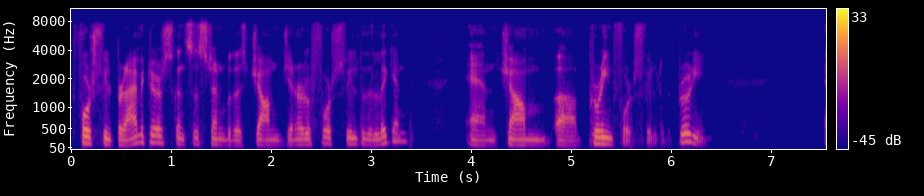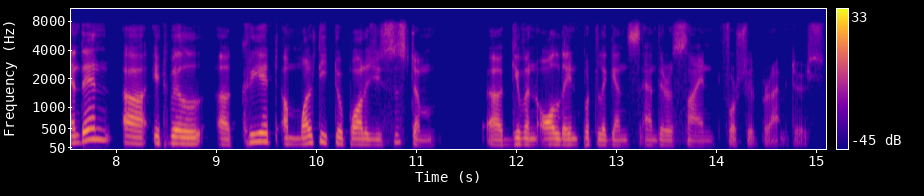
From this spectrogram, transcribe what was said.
force field parameters consistent with this CHARMM general force field to the ligand and CHARMM uh, protein force field to the protein. And then uh, it will uh, create a multi-topology system uh, given all the input ligands and their assigned force field parameters.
